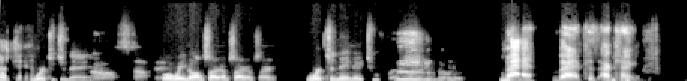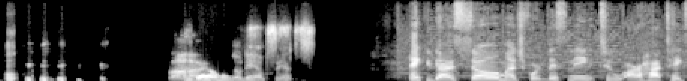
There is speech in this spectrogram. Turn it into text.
Okay. Word to Janae. Oh, stop it. Oh wait, no, I'm sorry, I'm sorry, I'm sorry. Word to Nene Two Flesh. Bye. Bye. Because I can't. Oh. Bye. That don't make no damn sense. Thank you guys so much for listening to our hot takes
